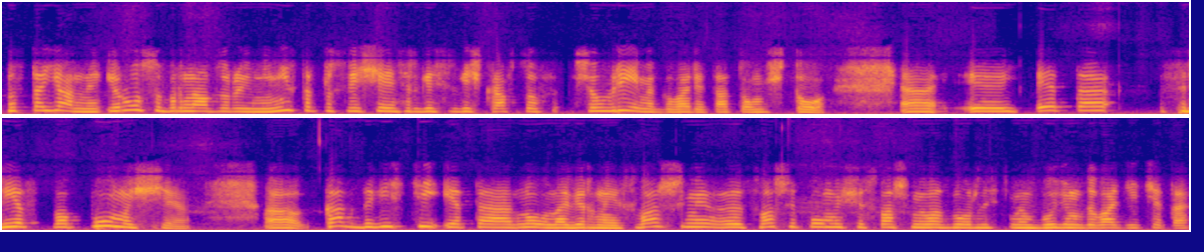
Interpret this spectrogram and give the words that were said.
постоянно и Рособорнадзор, и министр просвещения Сергей Сергеевич Кравцов все время говорит о том, что э, э, это средства помощи. Э, как довести это, ну, наверное, с, вашими, э, с вашей помощью, с вашими возможностями будем доводить это.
